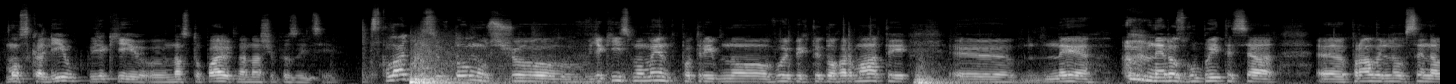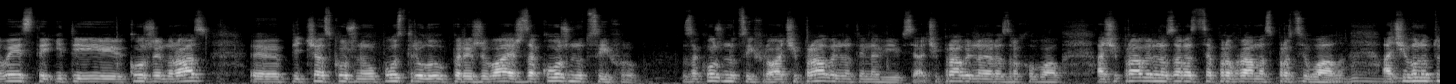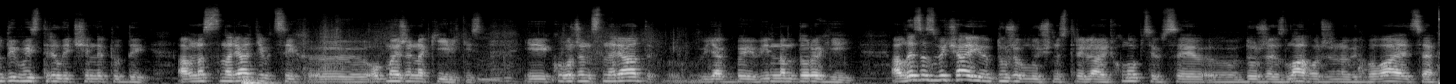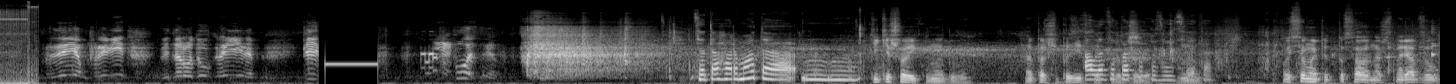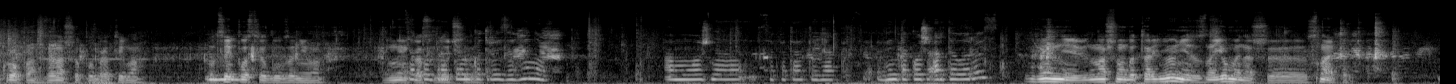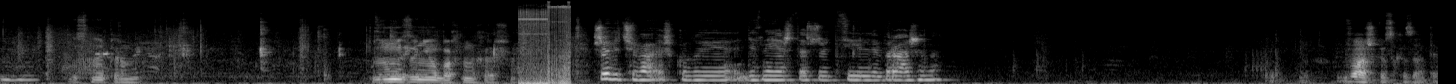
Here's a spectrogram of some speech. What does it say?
москалів, які е, наступають на наші позиції. Складність в тому, що в якийсь момент потрібно вибігти до гармати, е, не, не розгубитися, е, правильно все навести, і ти кожен раз під час кожного пострілу переживаєш за кожну цифру. За кожну цифру, а чи правильно ти навівся, а чи правильно я розрахував, а чи правильно зараз ця програма спрацювала, а чи воно туди вистрілить, чи не туди. А в нас снарядів цих е, обмежена кількість. І кожен снаряд, якби він нам дорогий. Але зазвичай дуже влучно стріляють хлопці, все е, дуже злагоджено відбувається. Передаємо привіт від народу України. Під постріл. Це та гармата, м, Тільки що яку ми були. На першій позиції. але це перша позиція, Ну. так. Ось ми підписали наш снаряд за укропа, за нашого побратима. Оцей постріл був за нього. І ми Це якраз побратим, влучили. котрий загинув. А можна запитати, як він також артилерист? Він ні, він в нашому батальйоні знайомий наш е, снайпер. І снайпером. Ну, ми за нього бахнули хорошо. Що відчуваєш, коли дізнаєшся, що ціль вражена? Важко сказати.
